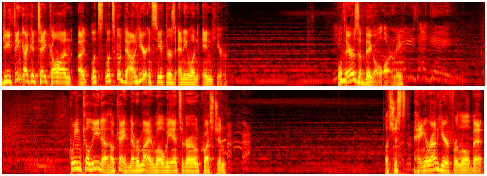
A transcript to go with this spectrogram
Do you think I could take on, uh, let's let's go down here and see if there's anyone in here. Well, there's a big old army. Queen Khalida. Okay, never mind. Well, we answered our own question. Let's just hang around here for a little bit.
